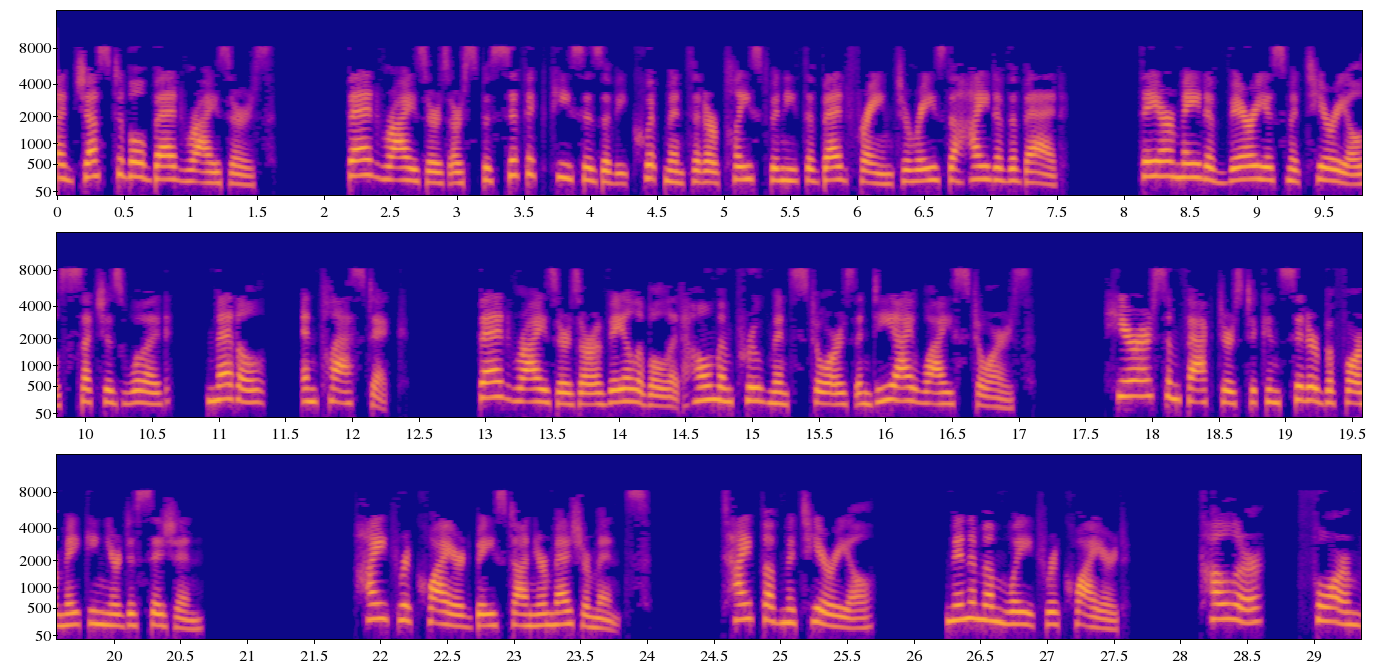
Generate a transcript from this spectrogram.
Adjustable bed risers. Bed risers are specific pieces of equipment that are placed beneath the bed frame to raise the height of the bed. They are made of various materials such as wood, metal, and plastic. Bed risers are available at home improvement stores and DIY stores. Here are some factors to consider before making your decision. Height required based on your measurements. Type of material. Minimum weight required. Color, form,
